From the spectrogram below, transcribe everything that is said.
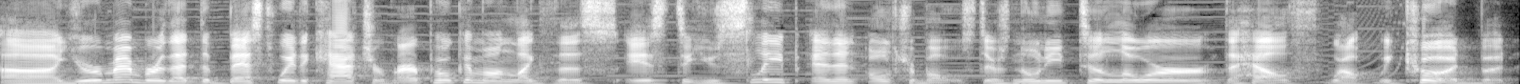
uh, you remember that the best way to catch a rare Pokemon like this is to use Sleep and then Ultra Balls. There's no need to lower the health. Well, we could, but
